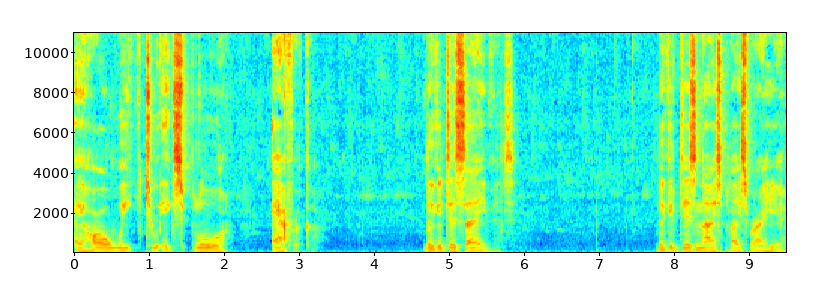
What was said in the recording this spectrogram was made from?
A whole week to explore africa. Look at the savings Look at this nice place right here.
